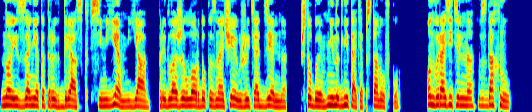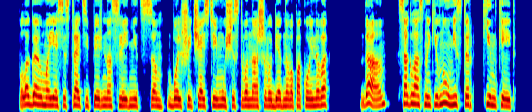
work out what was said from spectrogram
но из-за некоторых дрязг в семье я предложил лорду казначею жить отдельно, чтобы не нагнетать обстановку. Он выразительно вздохнул. Полагаю, моя сестра теперь наследница большей части имущества нашего бедного покойного? Да, согласно кивнул мистер Кинкейт.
